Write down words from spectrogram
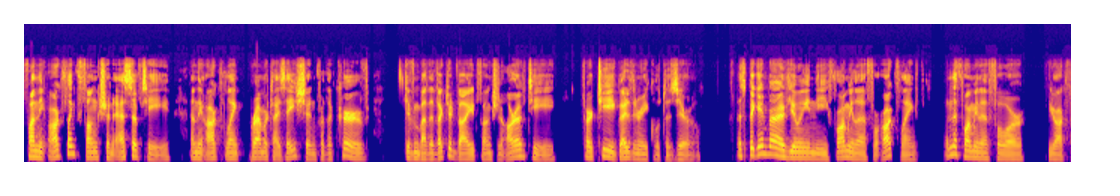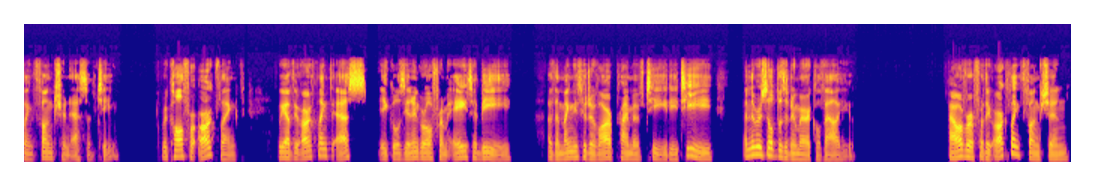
Find the arc length function s of t and the arc length parameterization for the curve given by the vector valued function r of t for t greater than or equal to 0. Let's begin by reviewing the formula for arc length and the formula for the arc length function s of t. Recall for arc length, we have the arc length s equals the integral from a to b of the magnitude of r prime of t dt, and the result is a numerical value. However, for the arc length function,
